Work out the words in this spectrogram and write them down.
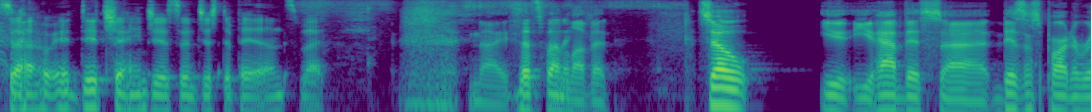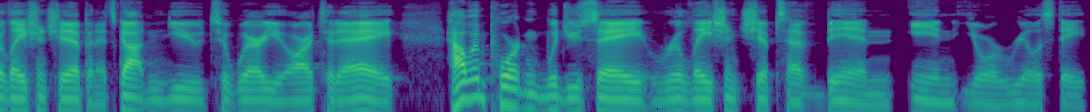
so it did changes and just depends. But nice. That's funny. I love it. So you you have this uh, business partner relationship and it's gotten you to where you are today. How important would you say relationships have been in your real estate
